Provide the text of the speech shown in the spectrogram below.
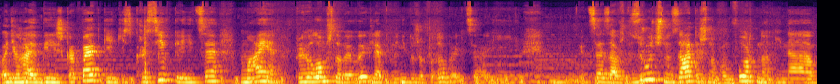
одягаю білі шкарпетки, якісь кросівки, і це має приголомшливий вигляд. Мені дуже подобається. І це завжди зручно, затишно, комфортно, і на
